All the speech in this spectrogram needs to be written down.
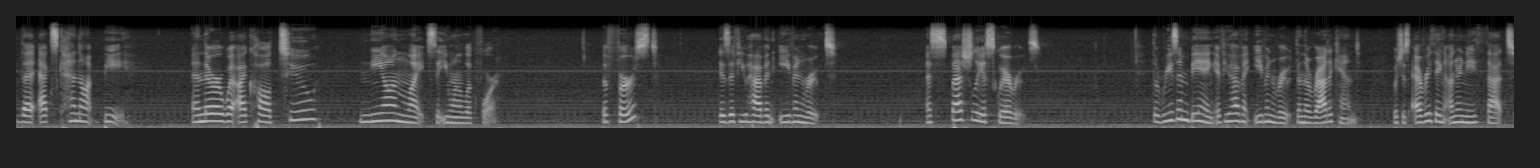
that x cannot be. And there are what I call two neon lights that you want to look for. The first is if you have an even root, especially a square root. The reason being, if you have an even root, then the radicand which is everything underneath that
